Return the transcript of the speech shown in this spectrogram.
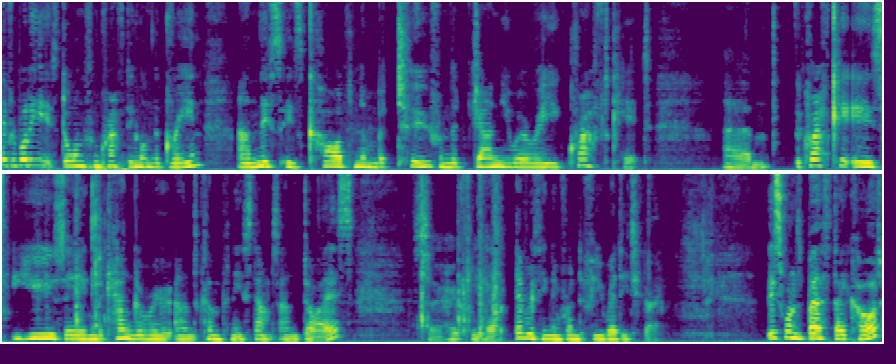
everybody, it's Dawn from Crafting on the Green and this is card number two from the January craft kit. Um, the craft kit is using the Kangaroo and Company stamps and dies, so hopefully you have everything in front of you ready to go. This one's birthday card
